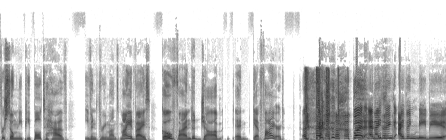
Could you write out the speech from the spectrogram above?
for so many people to have even three months. My advice go find a job and get fired. but and I think I think maybe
